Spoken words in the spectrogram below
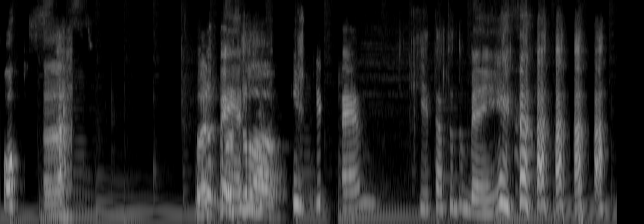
forças. Ah, tudo bem, a gente né, que tá tudo bem.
